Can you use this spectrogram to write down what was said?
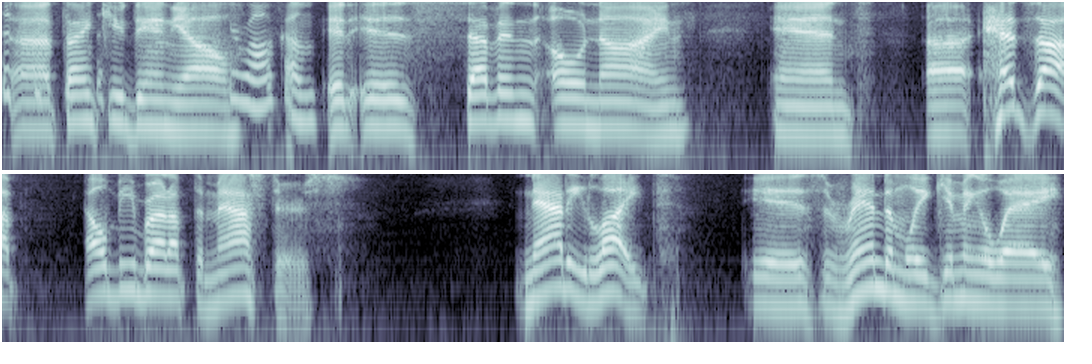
Uh, thank you, Danielle. You're welcome. It is 7.09. And uh, heads up, LB brought up the Masters. Natty Light is randomly giving away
